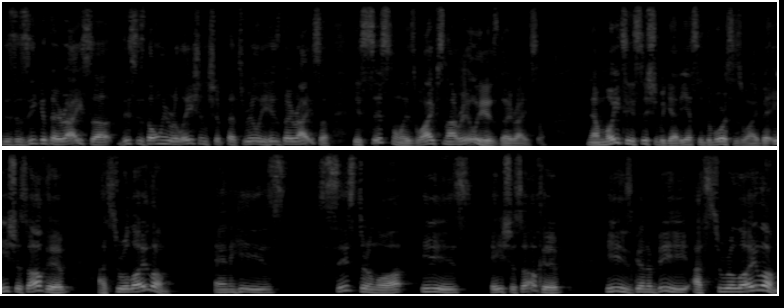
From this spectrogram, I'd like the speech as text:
there's a Zika Dairaisa. This is the only relationship that's really his Dairaisa. His sister, in law his wife's not really his Dairaisa. Now, Moitzi Sishabageti, he has to divorce his wife. Be'ishas Achiv Asur. And his sister-in-law is, Eishas Achiv, is going to be Asur Loilam.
